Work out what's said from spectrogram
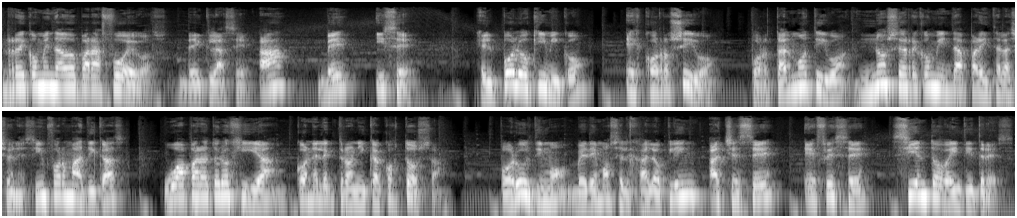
recomendado para fuegos de clase A, B y C. El polvo químico es corrosivo, por tal motivo no se recomienda para instalaciones informáticas o aparatología con electrónica costosa. Por último, veremos el Haloclean HC-FC 123.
